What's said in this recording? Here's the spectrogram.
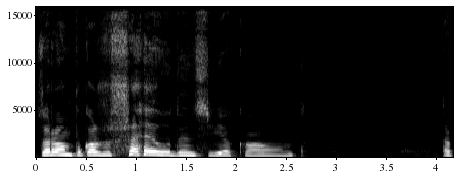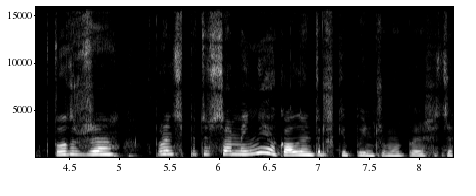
Зараз вам покажу ще один свій аккаунт. Так, тут вже, в принципі, той самий нік, але він трошки по-іншому пишеться.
